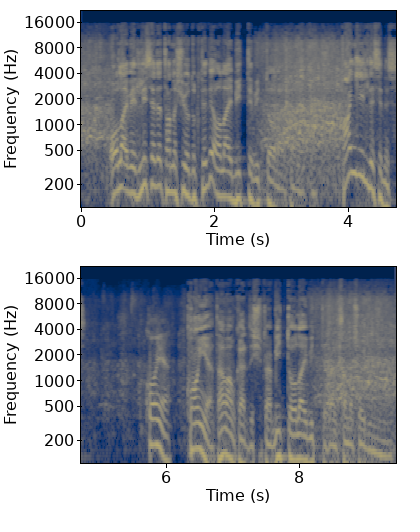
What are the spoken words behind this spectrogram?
Olay bir lisede tanışıyorduk dedi. Olay bitti bitti olay tamam. Hangi ildesiniz? Konya. Konya tamam kardeşim tamam. bitti olay bitti ben sana söyleyeyim. Yani.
